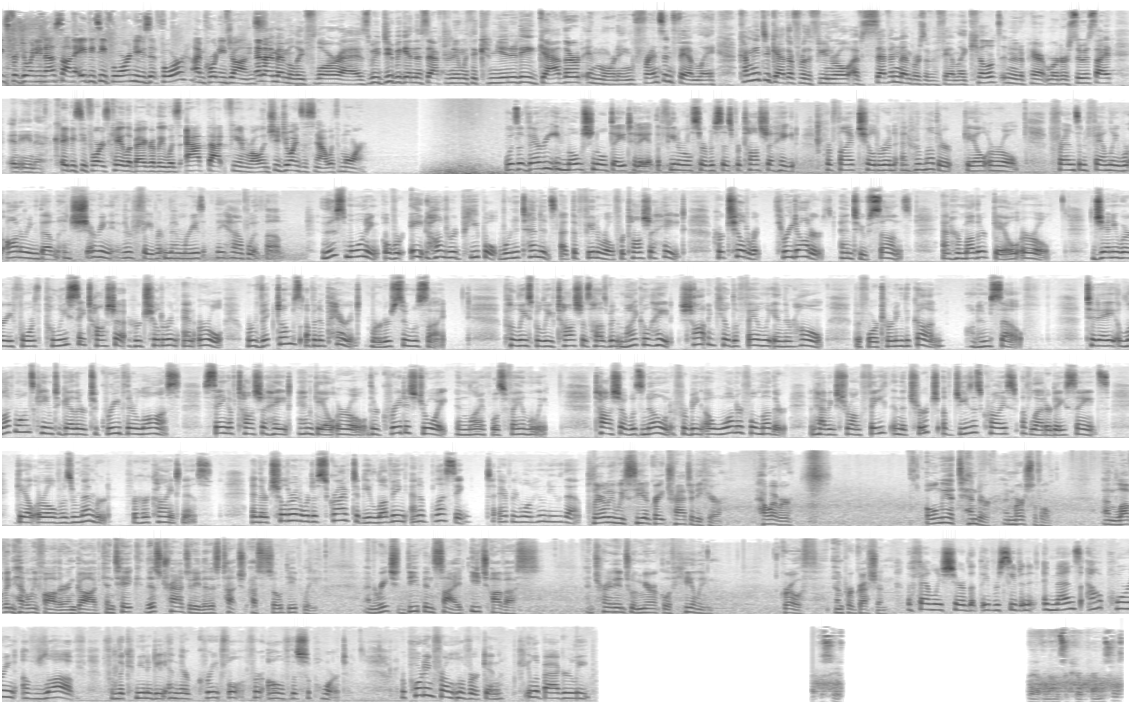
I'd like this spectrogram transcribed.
Thanks for joining us on ABC4 News at 4. I'm Courtney Johns. And I'm Emily Flores. We do begin this afternoon with a community gathered in mourning, friends and family coming together for the funeral of seven members of a family killed in an apparent murder suicide in Enoch. ABC4's Kayla Baggerly was at that funeral, and she joins us now with more was a very emotional day today at the funeral services for Tausha Haight, her five children, and her mother, Gail Earl. Friends and family were honoring them and sharing their favorite memories they have with them. This morning, over 800 people were in attendance at the funeral for Tausha Haight, her children, three daughters and two sons, and her mother, Gail Earl. January 4th, police say Tausha, her children, and Earl were victims of an apparent murder-suicide. Police believe Tausha's husband, Michael Haight, shot and killed the family in their home before turning the gun on himself. Today, loved ones came together to grieve their loss, saying of Tausha Haight and Gail Earl, their greatest joy in life was family. Tausha was known for being a wonderful mother and having strong faith in the Church of Jesus Christ of Latter-day Saints. Gail Earl was remembered for her kindness, and their children were described to be loving and a blessing to everyone who knew them. Clearly, we see a great tragedy here. However, only a tender and merciful and loving Heavenly Father and God can take this tragedy that has touched us so deeply and reach deep inside each of us and turn it into a miracle of healing, growth, and progression. The family shared that they've received an immense outpouring of love from the community and they're grateful for all of the support. Reporting from La Verkin, Kayla Baggerly, they have an unsecure premises.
